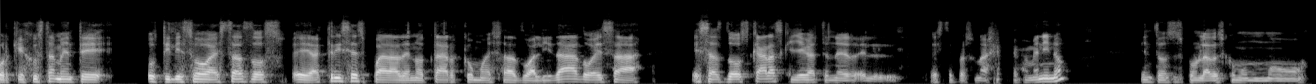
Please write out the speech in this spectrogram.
Porque justamente utilizo a estas dos eh, actrices para denotar como esa dualidad o esa, esas dos caras que llega a tener el, este personaje femenino. Entonces, por un lado es como,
